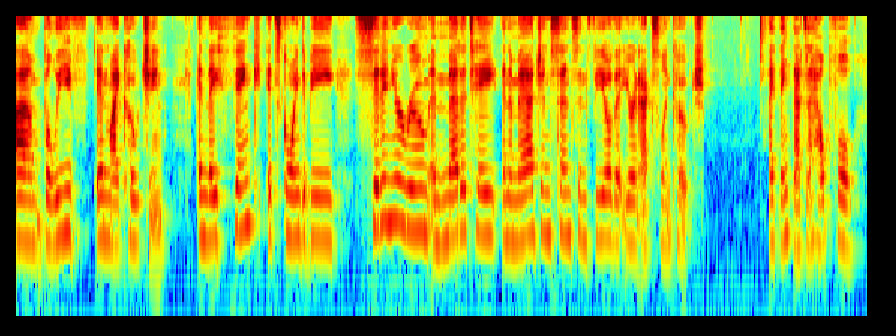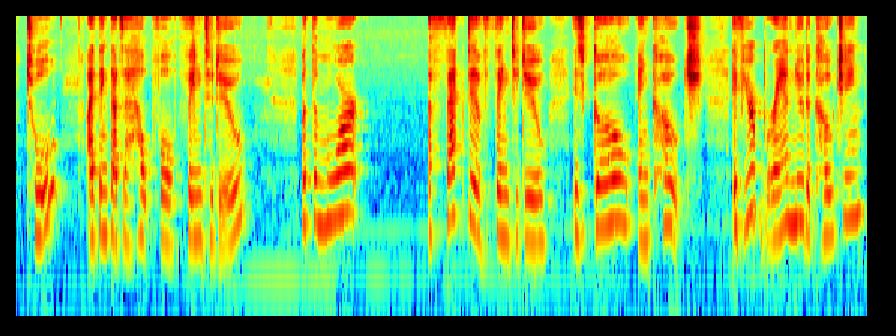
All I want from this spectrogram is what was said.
um, believe in my coaching. And they think it's going to be sit in your room and meditate and imagine, sense, and feel that you're an excellent coach. I think that's a helpful tool. I think that's a helpful thing to do. But the more effective thing to do is go and coach. If you're brand new to coaching,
